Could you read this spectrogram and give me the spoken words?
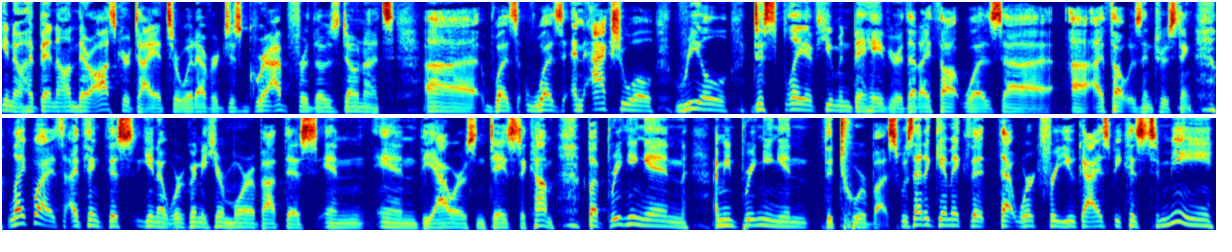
you know, had been on their Oscar diets or whatever, just grabbed for those donuts, uh, was was an actual, real display of human behavior that I thought was uh, uh, I thought was interesting. Likewise, I think this, you know, we're going to hear more about this in in the hours and days to come. But bringing in, I mean, bringing in the tour bus was that a gimmick that that worked for you guys? Because to me,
